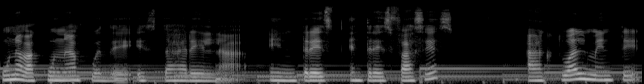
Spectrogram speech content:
Una vacuna puede estar en, la, en, tres, en tres fases. Actualmente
